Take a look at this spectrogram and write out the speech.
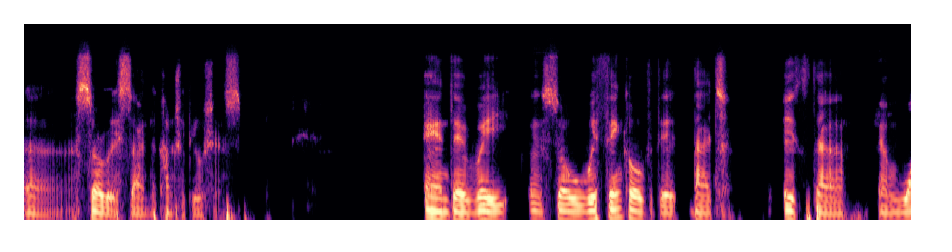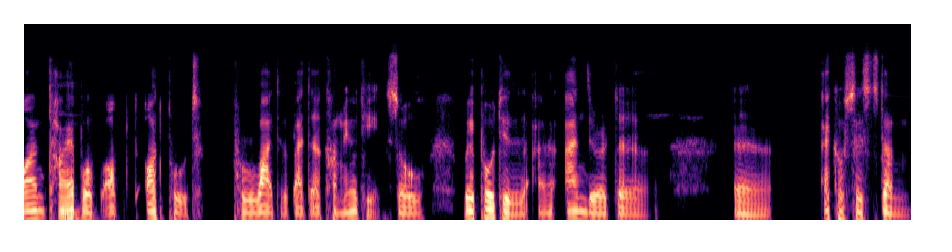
uh, service and contributions. And uh, we uh, so we think of the that is the uh, one type of output provided by the community. So we put it uh, under the uh, ecosystem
